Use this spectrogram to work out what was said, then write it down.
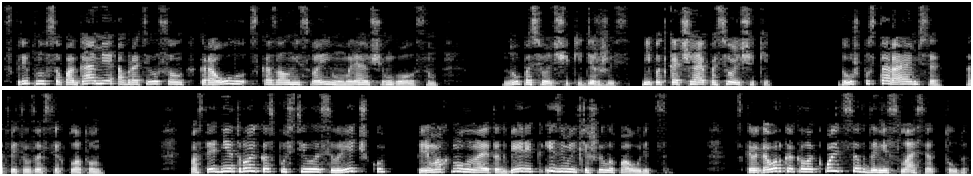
Скрипнув сапогами, обратился он к караулу, сказал не своим умоляющим голосом. — Ну, посельщики, держись, не подкачай, посельщики! — Да уж постараемся, — ответил за всех Платон. Последняя тройка спустилась в речку, перемахнула на этот берег и замельтешила по улице. Скороговорка колокольцев донеслась оттуда.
